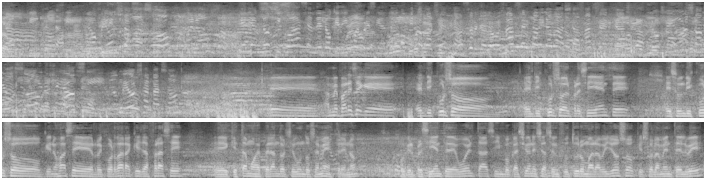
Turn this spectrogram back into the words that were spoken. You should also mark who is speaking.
Speaker 1: Lo peor ya pasó. Bueno, ¿qué diagnóstico hacen de lo que dijo el presidente? Un poquito más cerca. Más cerca de la valla. Más cerca de la valla, más cerca. Lo peor ya pasó. Rosy, lo peor ya pasó.
Speaker 2: Eh, me parece que el discurso, el discurso del presidente es un discurso que nos hace recordar aquella frase eh, que estamos esperando el segundo semestre, ¿no? Porque el presidente de vuelta hace invocaciones hace un futuro maravilloso que solamente él ve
